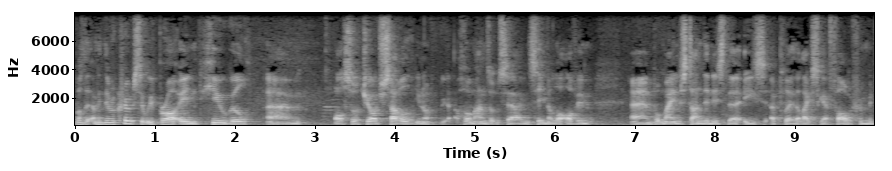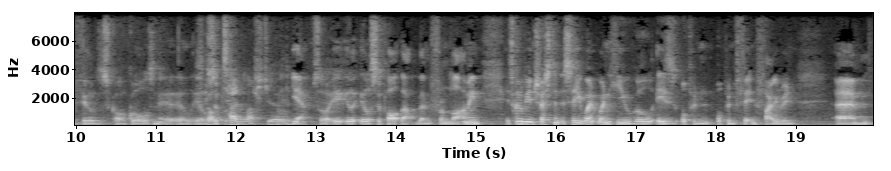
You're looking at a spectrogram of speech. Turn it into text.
well, I mean, the recruits that we've brought in, Hugill, um, also, George Saville, you know, home hands up and say I haven't seen a lot of him. Um, but my understanding is that he's a player that likes to get forward from midfield and score goals, and he'll, he'll ten last year. yeah, so he'll, he'll support that them front lot. I mean, it's going to be interesting to see when, when Hugill is up and up and fit and firing. Um,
